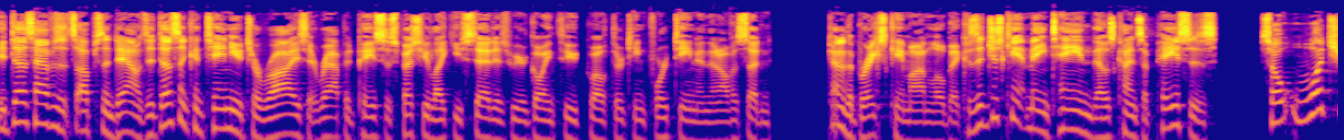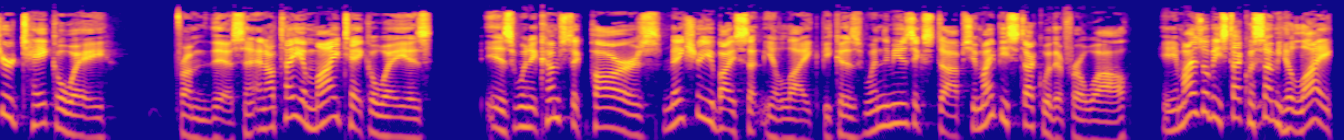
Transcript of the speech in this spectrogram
it does have its ups and downs. It doesn't continue to rise at rapid pace, especially like you said, as we were going through 12, 13, 14, and then all of a sudden kind of the brakes came on a little bit because it just can't maintain those kinds of paces. So what's your takeaway from this? And I'll tell you my takeaway is, is when it comes to cars, make sure you buy something you like because when the music stops, you might be stuck with it for a while and you might as well be stuck with something you like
